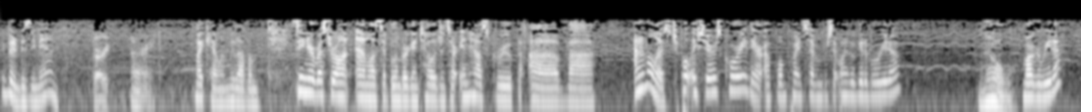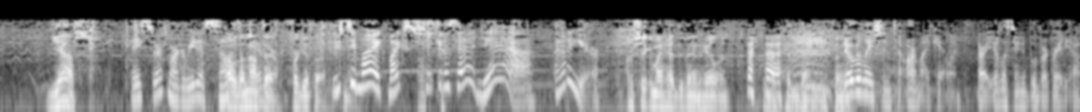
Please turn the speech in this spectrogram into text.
You've been a busy man. Very. All right. Mike Halen, we love him. Senior restaurant analyst at Bloomberg Intelligence, our in-house group of uh, analysts. Chipotle shares, Cory, they're up 1.7%. Want to go get a burrito? no. Margarita? Yes. They serve margaritas. Some Oh, they're not do. there. Forget that. You see Mike. Mike's oh, shaking his head. Yeah. Out of here. I'm shaking my head to Van Halen. My head thing. No relation to our Mike Halen. All right, you're listening to Bloomberg Radio.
